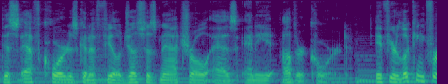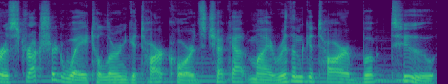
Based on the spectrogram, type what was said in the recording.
this F chord is going to feel just as natural as any other chord. If you're looking for a structured way to learn guitar chords, check out my Rhythm Guitar Book 2,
